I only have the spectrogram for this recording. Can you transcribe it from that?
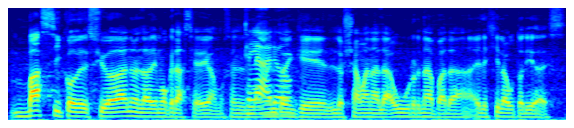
básico del ciudadano en la democracia, digamos, en el momento en que lo llaman a la urna para elegir autoridades.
